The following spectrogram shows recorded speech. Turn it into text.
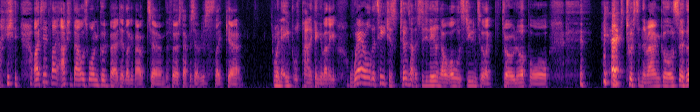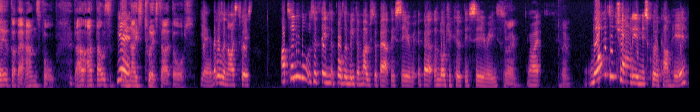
I did like actually that was one good bit I did like about um, the first episode. It was just like uh, when April's panicking about like where are all the teachers. Turns out they're dealing with all the students who are like thrown up or like, twisting their ankles, so they've got their hands full. That, that was Yeah. a nice twist, I thought. Yeah, that was a nice twist. I'll tell you what was the thing that bothered me the most about this series, about the logic of this series. Right, Right? right. Why did Charlie and Miss Quill come here?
